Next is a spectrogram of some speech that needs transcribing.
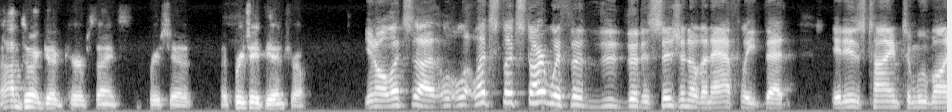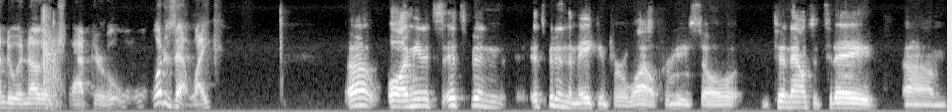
I'm doing good, Curbs. Thanks. Appreciate it. I appreciate the intro you know, let's uh, let's let's start with the, the, the decision of an athlete that it is time to move on to another chapter. What is that like? Uh, well, I mean, it's it's been it's been in the making for a while for me. So to announce it today, um,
